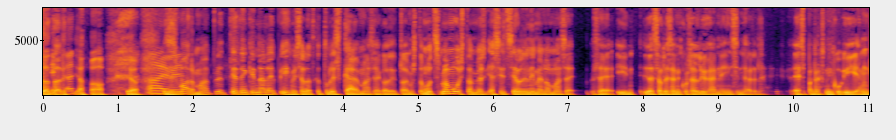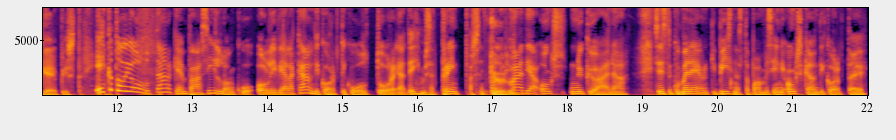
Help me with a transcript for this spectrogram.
Tota, joo, joo. Ai siis varmaan tietenkin näille ihmisille, jotka tulisivat käymään siellä kotitoimista. Mutta siis mä muistan myös, ja sitten siinä oli nimenomaan se, se, in, ja se oli se, niin se lyhenne insinöörille. Espanjaksi niin kuin ING-piste. Ehkä toi on ollut tärkeämpää silloin, kun oli vielä käyntikorttikulttuuria, että ihmiset printtasivat. Kyllä. Mä en tiedä, onko nykyään enää, siis kun menee jonnekin bisnestapaamisiin, niin onko käyntikortteja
